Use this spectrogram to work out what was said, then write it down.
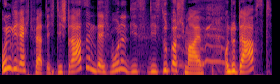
ungerechtfertigt. Die Straße, in der ich wohne, die ist, die ist super schmal. Und du darfst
